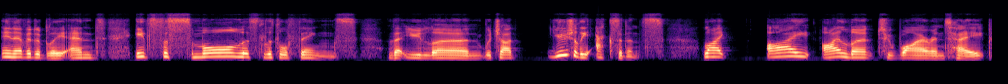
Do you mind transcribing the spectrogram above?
Inevitably and it's the smallest little things that you learn which are usually accidents like i i learnt to wire and tape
